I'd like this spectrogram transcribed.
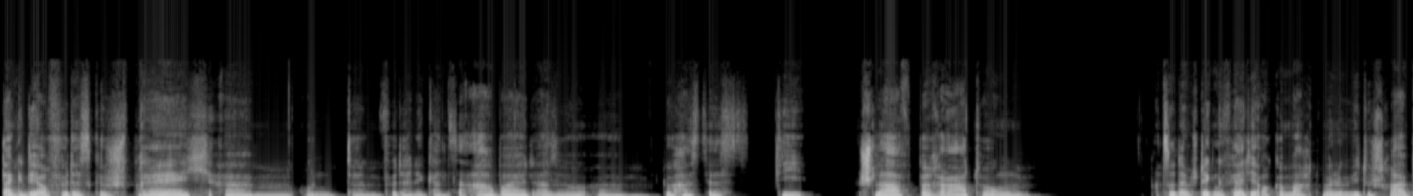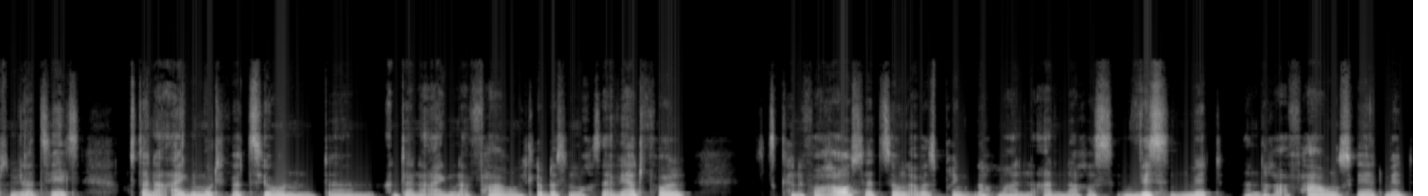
Danke dir auch für das Gespräch ähm, und ähm, für deine ganze Arbeit. Also ähm, du hast das, die Schlafberatung zu deinem Steckenpferd ja auch gemacht, weil du, wie du schreibst und wie du erzählst, aus deiner eigenen Motivation und ähm, deiner eigenen Erfahrung. Ich glaube, das ist auch sehr wertvoll. Das ist keine Voraussetzung, aber es bringt nochmal ein anderes Wissen mit, anderer Erfahrungswert mit.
